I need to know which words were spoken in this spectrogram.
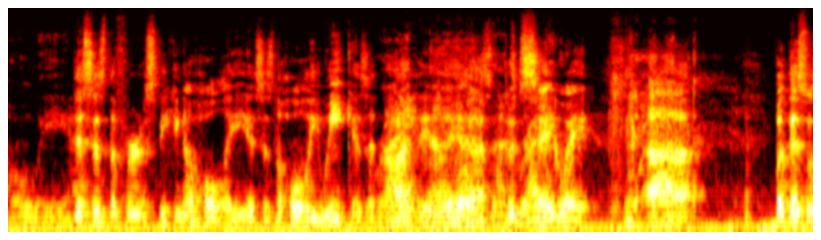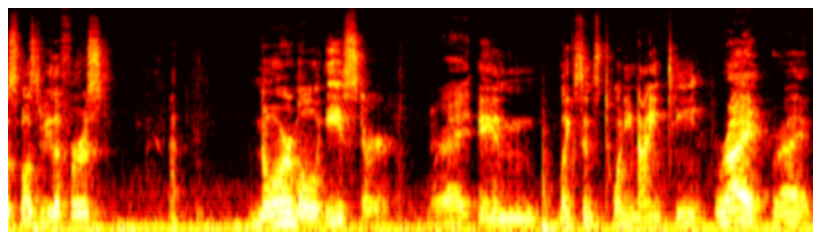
Holy. Yeah. This is the first. Speaking of holy, this is the Holy Week, is it Right, not? Yeah, it yeah. is, Good right. segue. Uh, but this was supposed to be the first normal Easter Right. in like since 2019. right, right.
